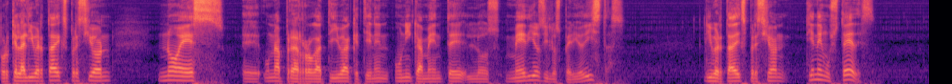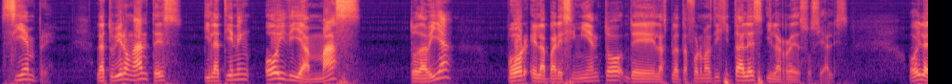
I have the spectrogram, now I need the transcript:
Porque la libertad de expresión no es eh, una prerrogativa que tienen únicamente los medios y los periodistas. Libertad de expresión tienen ustedes, siempre. La tuvieron antes y la tienen hoy día más todavía por el aparecimiento de las plataformas digitales y las redes sociales. Hoy, la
